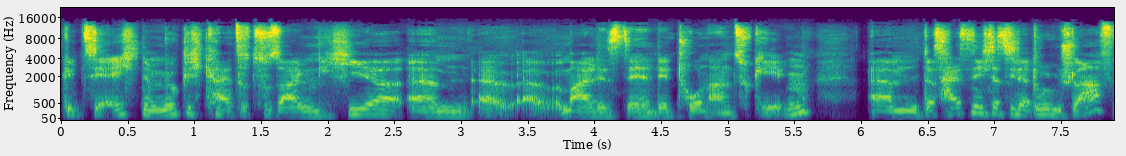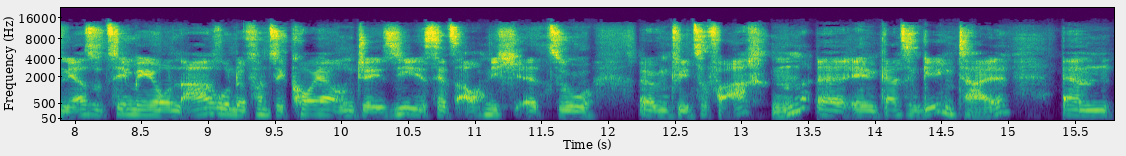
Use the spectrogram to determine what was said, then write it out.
gibt es hier echt eine Möglichkeit, sozusagen hier ähm, äh, mal das, den, den Ton anzugeben. Ähm, das heißt nicht, dass sie da drüben schlafen, ja, so 10 Millionen A-Runde von Sequoia und Jay-Z ist jetzt auch nicht äh, zu irgendwie zu verachten, äh, ganz im Gegenteil. Ähm,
